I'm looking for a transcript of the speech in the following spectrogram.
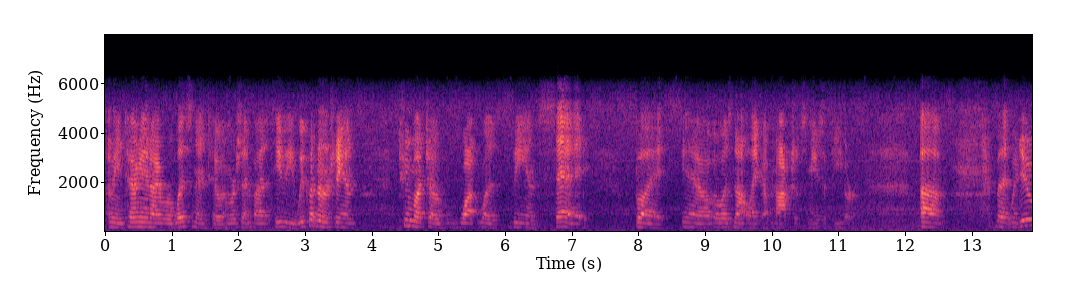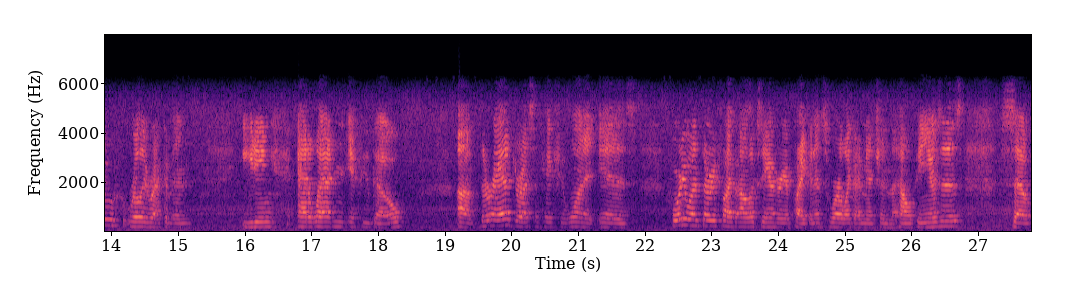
I mean, Tony and I were listening to it, and we're sitting by the TV. We couldn't understand too much of what was being said, but, you know, it was not like obnoxious music either. Um, but we do really recommend eating at Aladdin if you go. Um, their address, in case you want it, is 4135 Alexandria Pike, and it's where, like I mentioned, the jalapenos is. So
